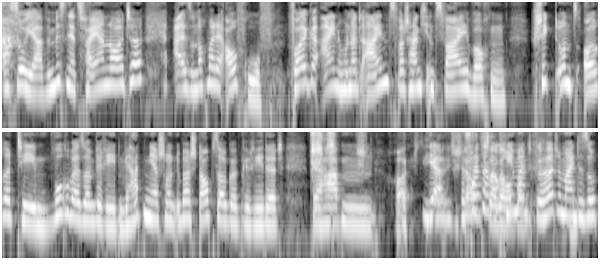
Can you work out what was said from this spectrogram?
Ach so, ja, wir müssen jetzt feiern, Leute. Also nochmal der Aufruf. Folge 101, wahrscheinlich in zwei Wochen. Schickt uns eure Themen. Worüber sollen wir reden? Wir hatten ja schon über Staubsauger geredet. Wir haben Ja, das hat dann auch jemand gehört und meinte so,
